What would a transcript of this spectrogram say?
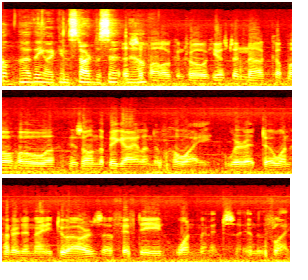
Well, I think I can start descent This is now. Apollo Control Houston. Uh, Kapoho uh, is on the big island of Hawaii. We're at uh, 192 hours, uh, 51 minutes into the flight.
